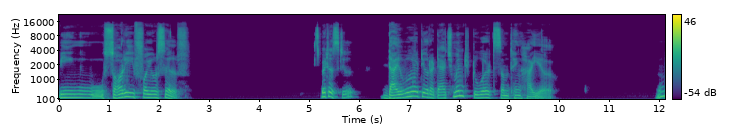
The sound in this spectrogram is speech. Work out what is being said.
being sorry for yourself. Better still, divert your attachment towards something higher. Hmm?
